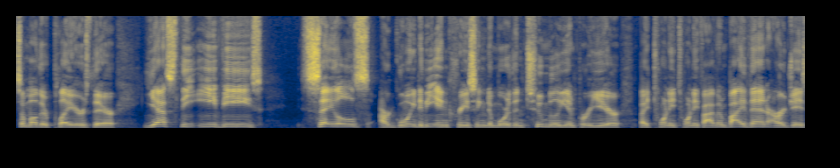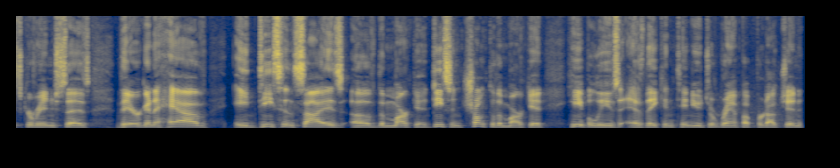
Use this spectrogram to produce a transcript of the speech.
some other players there. Yes, the EVs sales are going to be increasing to more than 2 million per year by 2025 and by then RJ Scaringe says they're going to have a decent size of the market, decent chunk of the market he believes as they continue to ramp up production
